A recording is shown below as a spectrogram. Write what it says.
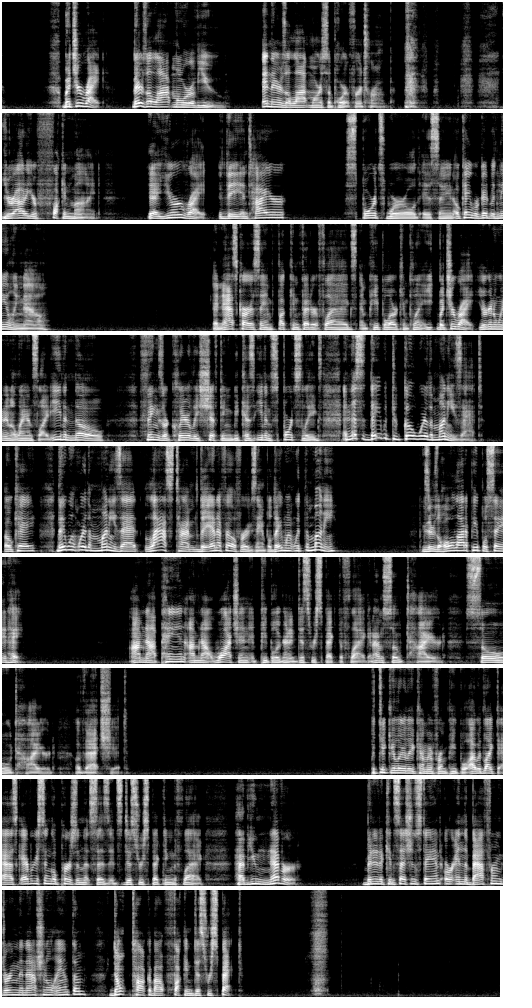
But you're right. There's a lot more of you. And there's a lot more support for Trump. you're out of your fucking mind. Yeah, you're right. The entire sports world is saying, okay, we're good with kneeling now. And NASCAR is saying fuck Confederate flags, and people are complaining. But you're right, you're going to win in a landslide, even though things are clearly shifting because even sports leagues, and this they would go where the money's at. Okay, they went where the money's at last time. The NFL, for example, they went with the money because there's a whole lot of people saying, "Hey, I'm not paying, I'm not watching, and people are going to disrespect the flag. And I'm so tired, so tired of that shit. Particularly coming from people. I would like to ask every single person that says it's disrespecting the flag have you never been in a concession stand or in the bathroom during the national anthem? Don't talk about fucking disrespect.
